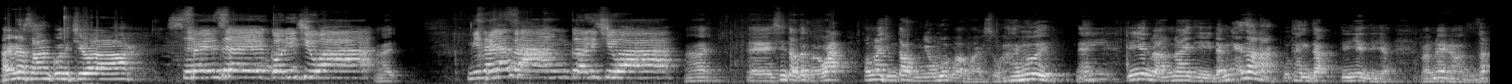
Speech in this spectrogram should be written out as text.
はい、皆さん、こんにちは。先生、こんにちは。はい. 皆さん、こんにちは. Đấy. Ê, xin chào tất cả các bạn. Hôm nay chúng ta cùng nhau bước vào bài số 20 Đấy. Tuy nhiên bài hôm nay thì đáng lẽ ra là cô Thành dặn. Tuy nhiên thì bài hôm nay là dặn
